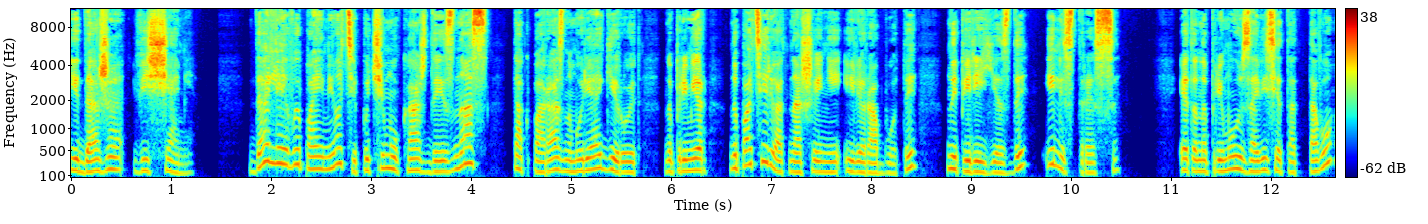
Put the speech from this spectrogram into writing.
и даже вещами. Далее вы поймете, почему каждый из нас так по-разному реагирует, например, на потерю отношений или работы, на переезды или стрессы. Это напрямую зависит от того,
